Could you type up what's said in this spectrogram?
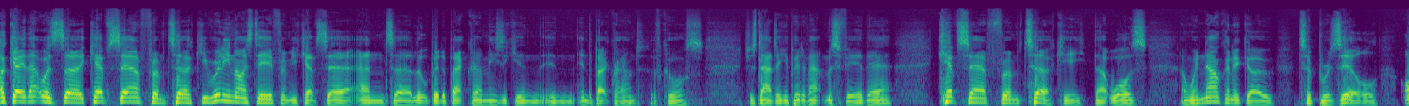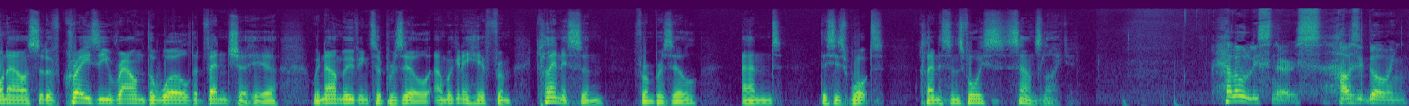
Okay, that was uh, Kevser from Turkey. Really nice to hear from you, Kevser, and uh, a little bit of background music in, in, in the background, of course. Just adding a bit of atmosphere there. Kevser from Turkey, that was. And we're now going to go to Brazil on our sort of crazy round the world adventure here. We're now moving to Brazil, and we're going to hear from Clenison from Brazil, and this is what Clenison's voice sounds like. Hello, listeners. How's it going?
